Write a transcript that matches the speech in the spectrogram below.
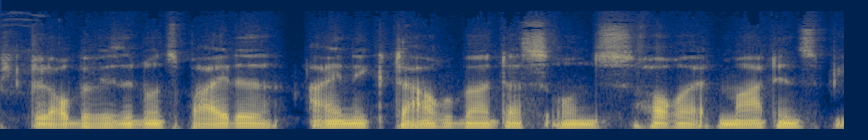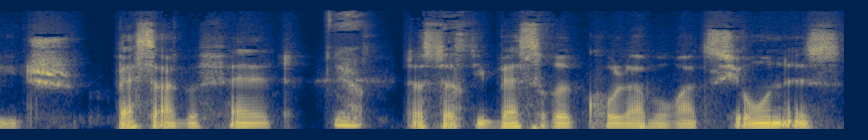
Ich glaube, wir sind uns beide einig darüber, dass uns Horror at Martin's Beach besser gefällt, ja. dass das die bessere Kollaboration ist,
